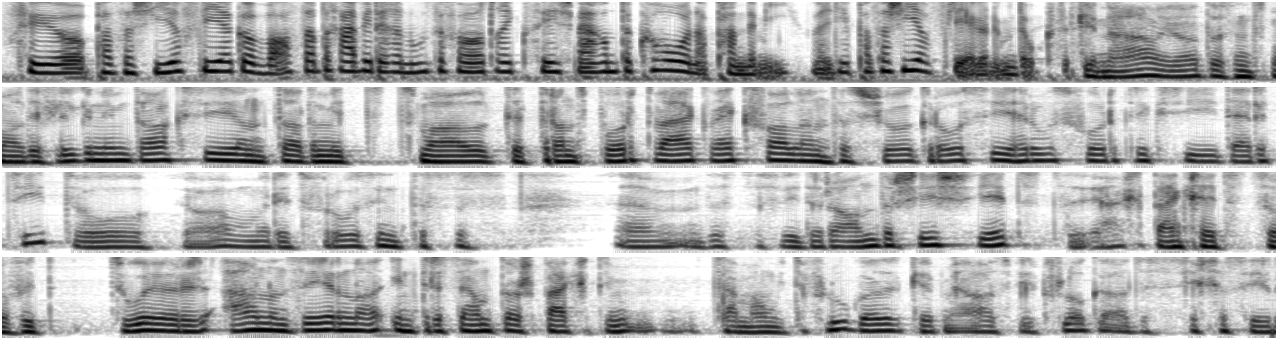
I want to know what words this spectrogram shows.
für Passagierflieger, was aber auch wieder eine Herausforderung ist während der Corona-Pandemie, weil die Passagierflieger nicht mehr da sind. Genau, ja, da sind mal die Flüge nicht mehr da und damit mal der Transportweg weggefallen. Das war schon eine grosse Herausforderung in dieser Zeit, wo, ja, wo wir jetzt froh sind, dass das ähm, dass das wieder anders ist jetzt. Ja, ich denke jetzt so für die Zuhörer auch noch ein sehr interessanter Aspekt im Zusammenhang mit dem Flug. Oder? Hört man auch, es wird geflogen, das ist sicher sehr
